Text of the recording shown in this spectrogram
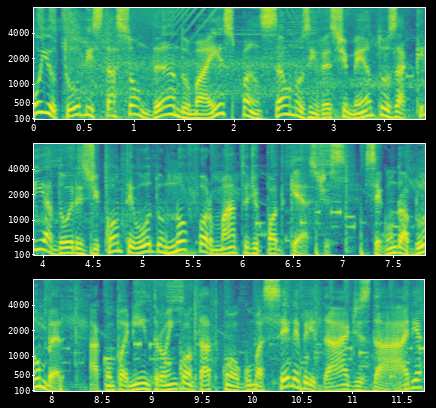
O YouTube está sondando uma expansão nos investimentos a criadores de conteúdo no formato de podcasts. Segundo a Bloomberg, a companhia entrou em contato com algumas celebridades da área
